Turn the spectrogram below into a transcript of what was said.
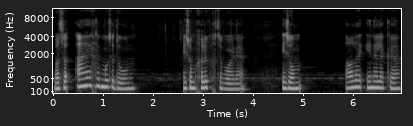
Wat we eigenlijk moeten doen, is om gelukkig te worden, is om alle innerlijke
